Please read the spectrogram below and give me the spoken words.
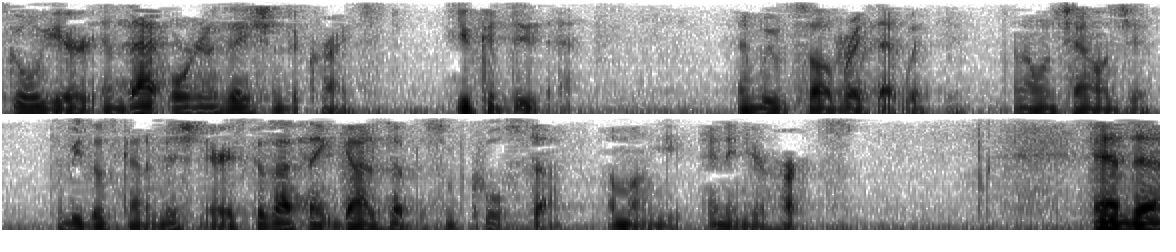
school year in that organization to Christ? You could do that. And we would celebrate that with you. And I want to challenge you to be those kind of missionaries because I think God is up to some cool stuff among you and in your hearts. And, uh,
